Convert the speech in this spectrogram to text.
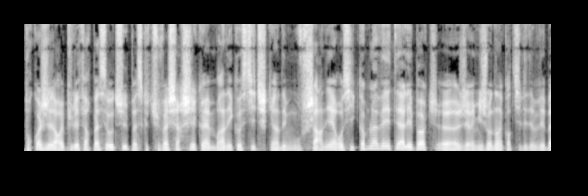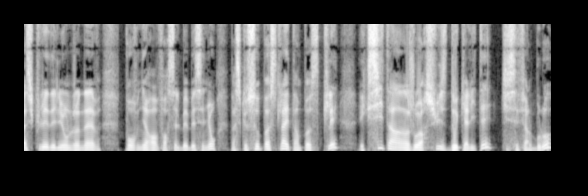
Pourquoi j'aurais pu les faire passer au-dessus? Parce que tu vas chercher quand même Brané Kostic, qui est un des moves charnières aussi, comme l'avait été à l'époque euh, Jérémy Jonin quand il avait basculé des Lions de Genève pour venir renforcer le bébé Seignon. Parce que ce poste-là est un poste clé et que si tu as un joueur suisse de qualité qui sait faire le boulot,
